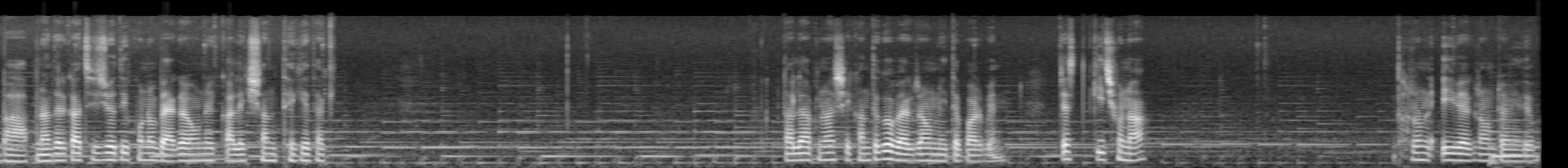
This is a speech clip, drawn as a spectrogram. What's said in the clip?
বা আপনাদের কাছে যদি কোনো ব্যাকগ্রাউন্ডের কালেকশান থেকে থাকে তাহলে আপনারা সেখান থেকেও ব্যাকগ্রাউন্ড নিতে পারবেন। জাস্ট কিছু না। ধরুন এই ব্যাকগ্রাউন্ডটা আমি দেব।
